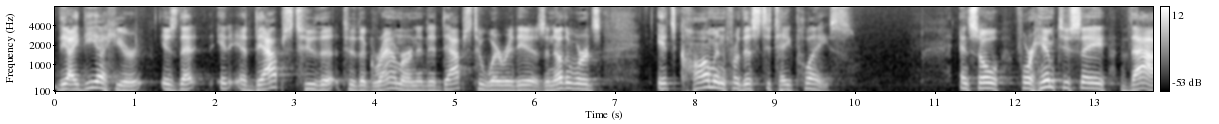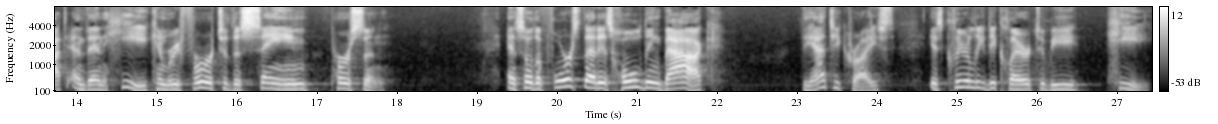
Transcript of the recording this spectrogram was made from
the idea here is that it adapts to the, to the grammar and it adapts to where it is. In other words, it's common for this to take place. And so for him to say that and then he can refer to the same person. And so the force that is holding back the Antichrist is clearly declared to be he.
